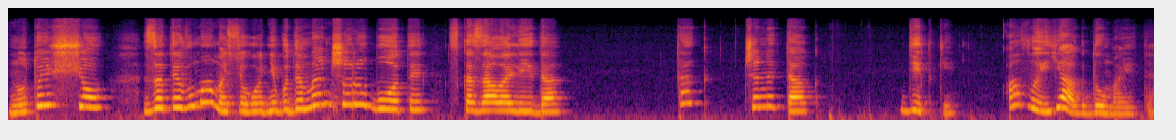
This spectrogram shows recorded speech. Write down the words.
Ну то й що? Зате в мами сьогодні буде менше роботи, сказала Ліда. Так чи не так? Дітки, а ви як думаєте?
